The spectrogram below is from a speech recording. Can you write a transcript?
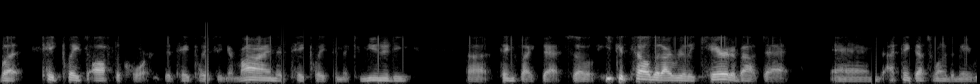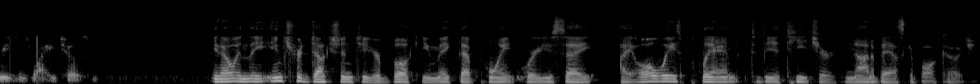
but take place off the court, that take place in your mind, that take place in the community, uh, things like that. So he could tell that I really cared about that. And I think that's one of the main reasons why he chose me. You know, in the introduction to your book, you make that point where you say, I always planned to be a teacher, not a basketball coach.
